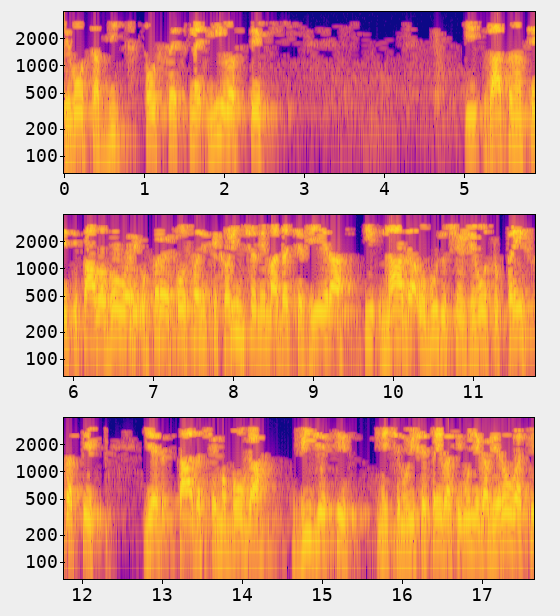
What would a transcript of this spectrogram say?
života, bit posvetne milosti. I zato nam Sveti Pavlo govori u prvoj poslanici Korinčanima da će vjera i nada u budućem životu prestati, jer tada ćemo Boga vidjeti, nećemo više trebati u njega vjerovati,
